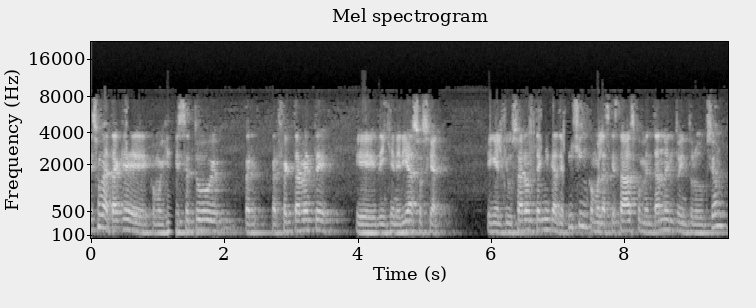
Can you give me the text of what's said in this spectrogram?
Es un ataque, como dijiste tú perfectamente, eh, de ingeniería social, en el que usaron técnicas de phishing como las que estabas comentando en tu introducción.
